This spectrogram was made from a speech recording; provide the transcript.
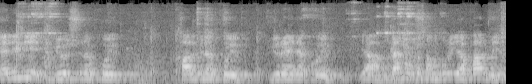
elini göğsüne koyup, kalbine koyup, yüreğine koyup, ya ben olsam bunu yapar mıyım?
